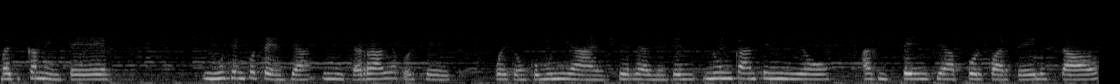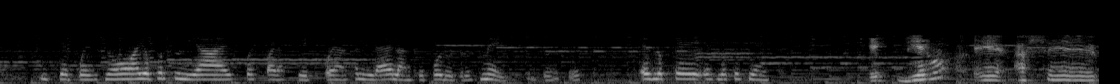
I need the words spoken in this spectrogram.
básicamente mucha impotencia y mucha rabia porque pues son comunidades que realmente nunca han tenido asistencia por parte del Estado y que pues no hay oportunidades pues para que puedan salir adelante por otros medios entonces es lo que es lo que siento Eh, Diego, eh, hace,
